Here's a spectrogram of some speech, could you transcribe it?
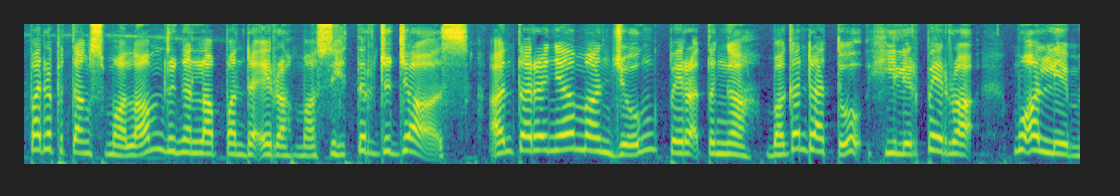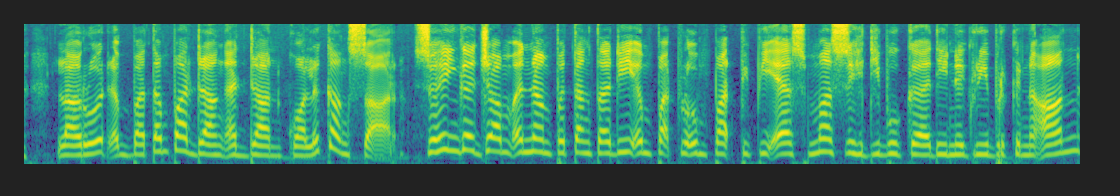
pada petang semalam dengan 8 daerah masih terjejas. Antaranya Manjung, Perak Tengah, Bagan Datuk, Hilir Perak, Mualim, Larut, Batang Padang dan Kuala Kangsar. Sehingga jam 6 petang tadi, 44 PPS masih dibuka di negeri berkenaan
